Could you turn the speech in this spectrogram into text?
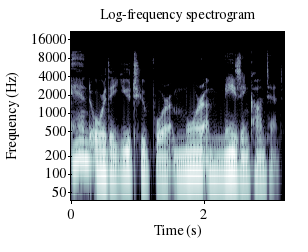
and or the YouTube for more amazing content.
